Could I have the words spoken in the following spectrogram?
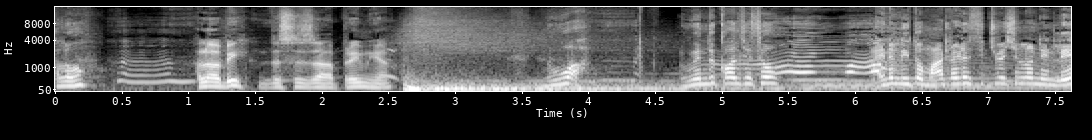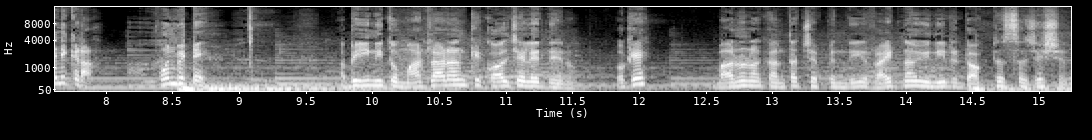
Hello? Hello Abhi this is Prem here నువ్వా? నువ్వెందుకు కాల్ చేసావు? అయినా నీతో మాట్లాడే సిచ్యువేషన్లో నేను లేను ఇక్కడ. ఫోన్ పెట్టే. అభి నీతో మాట్లాడడానికి కాల్ చేయలేదు నేను ఓకే? బాను నాకు అంతా చెప్పింది right now you need doctor suggestion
